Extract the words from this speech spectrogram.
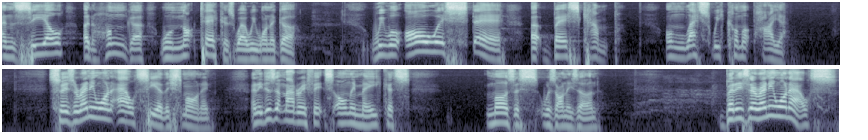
and zeal and hunger will not take us where we want to go. We will always stay at base camp unless we come up higher. So, is there anyone else here this morning? And it doesn't matter if it's only me, because Moses was on his own. But is there anyone else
